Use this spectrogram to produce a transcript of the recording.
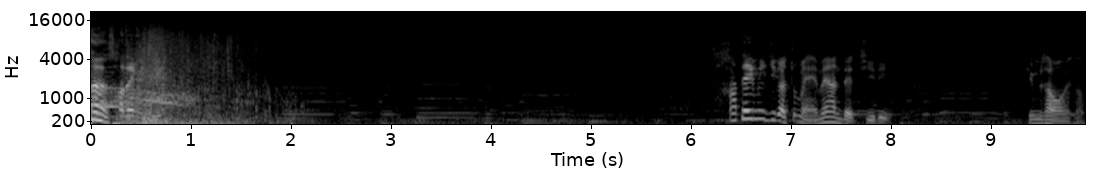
사데미지. 사데미지가좀 애매한데 딜이. 지금 상황에서.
